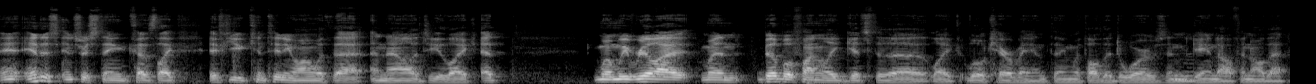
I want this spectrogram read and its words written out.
and, and it's interesting because like if you continue on with that analogy, like at when we realize when Bilbo finally gets to the like little caravan thing with all the dwarves and mm-hmm. Gandalf and all that,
